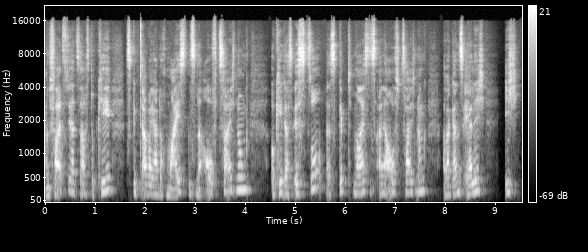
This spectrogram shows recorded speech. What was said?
Und falls du jetzt sagst, okay, es gibt aber ja doch meistens eine Aufzeichnung, okay, das ist so, es gibt meistens eine Aufzeichnung, aber ganz ehrlich, ich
